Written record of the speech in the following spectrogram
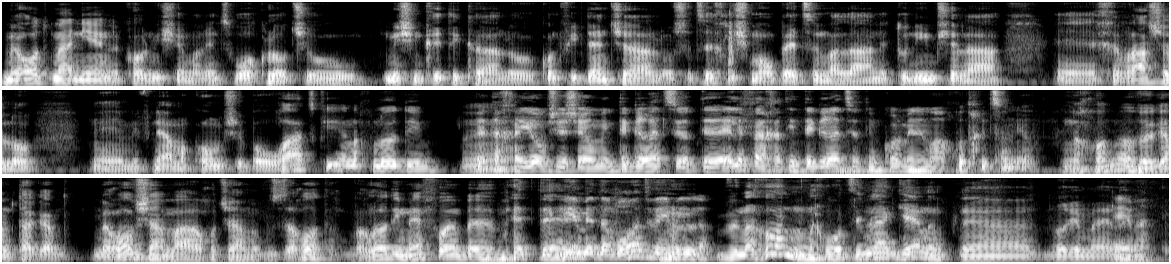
מאוד מעניין לכל מי שמריץ workload שהוא mission critical או confidential או שצריך לשמור בעצם על הנתונים של החברה שלו אה, מפני המקום שבו הוא רץ כי אנחנו לא יודעים. אה, בטח היום שיש היום אינטגרציות אה, אלף ואחת אינטגרציות עם כל מיני מערכות חיצוניות. נכון מאוד וגם אתה גם מרוב שהמערכות שלנו מבוזרות אנחנו כבר לא יודעים איפה הם באמת. אה, מי מדברות ועם מי לא. ונכון אנחנו רוצים להגן על פני הדברים האלה. הבנתי.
